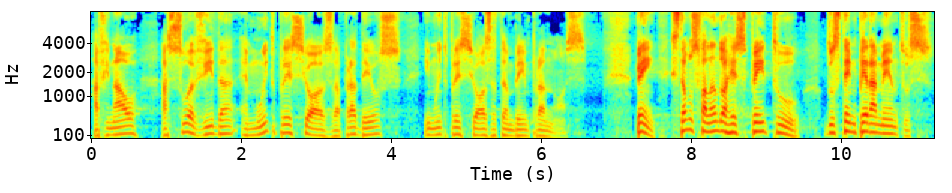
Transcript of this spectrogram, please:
Afinal, a sua vida é muito preciosa para Deus e muito preciosa também para nós. Bem, estamos falando a respeito dos temperamentos.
